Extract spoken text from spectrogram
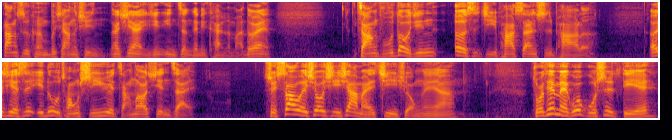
当时可能不相信，那现在已经印证给你看了嘛，对不对？涨幅都已经二十几趴、三十趴了，而且是一路从十一月涨到现在，所以稍微休息一下买进熊的呀。昨天美国股市跌，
